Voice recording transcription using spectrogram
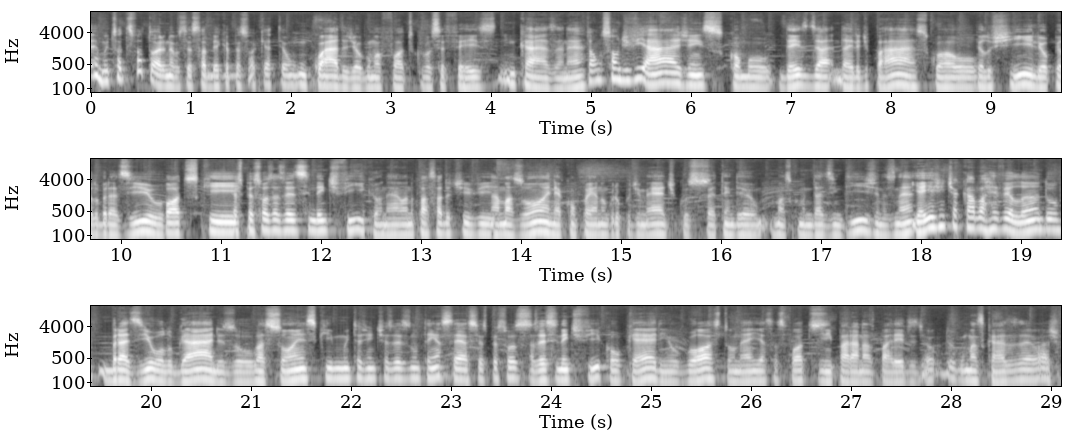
é, muito satisfatório, né? Você saber que a pessoa quer ter um quadro de alguma foto que você fez em casa, né? Então são de viagens, como desde a da Ilha de Páscoa, ou pelo Chile, ou pelo Brasil, fotos que as pessoas às vezes se identificam, né? Ano passado eu tive na Amazônia acompanhando um grupo de médicos para atender umas comunidades indígenas, né? E aí a gente acaba revelando Brasil, ou lugares, ou ações que muita gente às vezes não tem acesso. E as pessoas às vezes se identificam, ou querem, ou gostam, né? E essas fotos irem parar nas paredes de, de algumas casas eu acho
